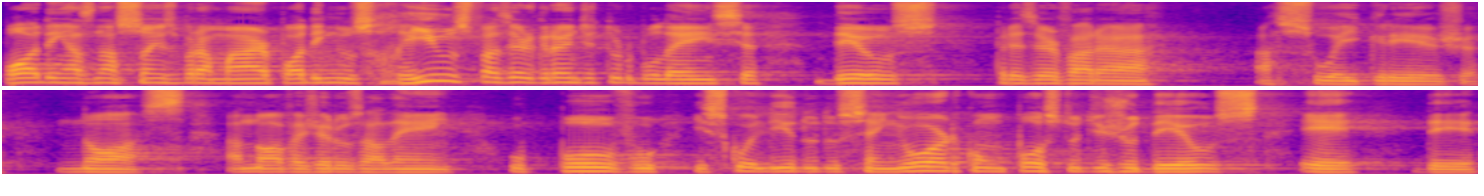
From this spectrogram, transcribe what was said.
podem as nações bramar, podem os rios fazer grande turbulência, Deus preservará a sua igreja nós, a Nova Jerusalém, o povo escolhido do Senhor, composto de judeus e de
